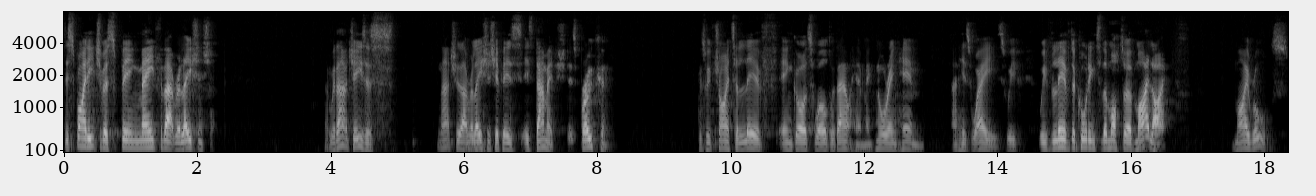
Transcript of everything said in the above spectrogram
despite each of us being made for that relationship, without Jesus, naturally that relationship is, is damaged, it's broken, because we've tried to live in God's world without Him, ignoring Him and His ways. We've, we've lived according to the motto of my life, my rules.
